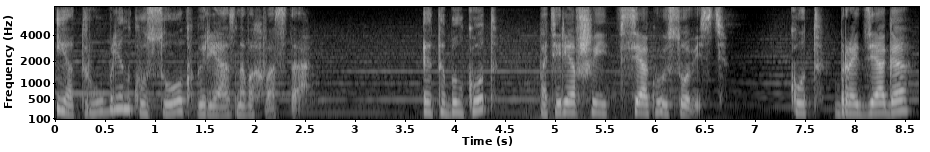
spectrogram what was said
и отрублен кусок грязного хвоста. Это был кот, потерявший всякую совесть. Кот-бродяга –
